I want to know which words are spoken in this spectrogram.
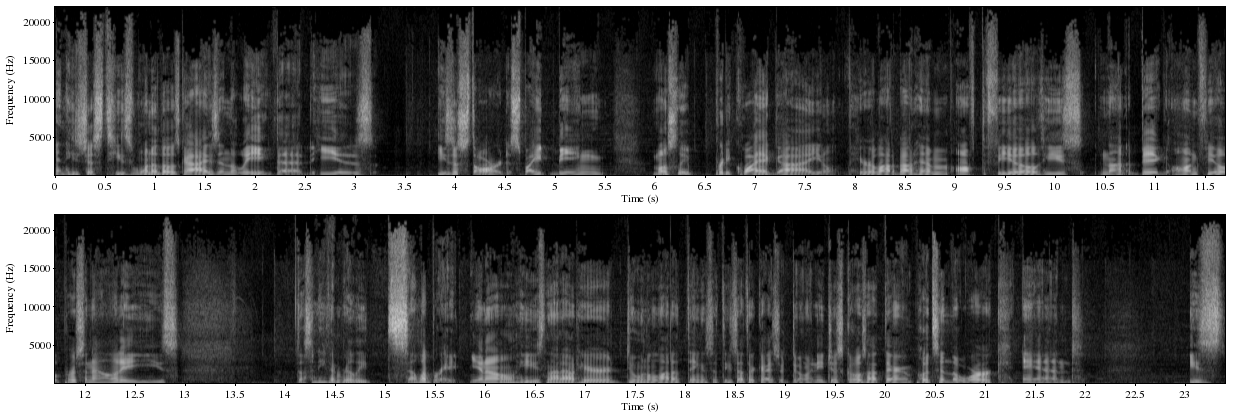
and he's just he's one of those guys in the league that he is he's a star despite being mostly a pretty quiet guy. You don't hear a lot about him off the field. He's not a big on-field personality. He's doesn't even really celebrate, you know? He's not out here doing a lot of things that these other guys are doing. He just goes out there and puts in the work and he's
